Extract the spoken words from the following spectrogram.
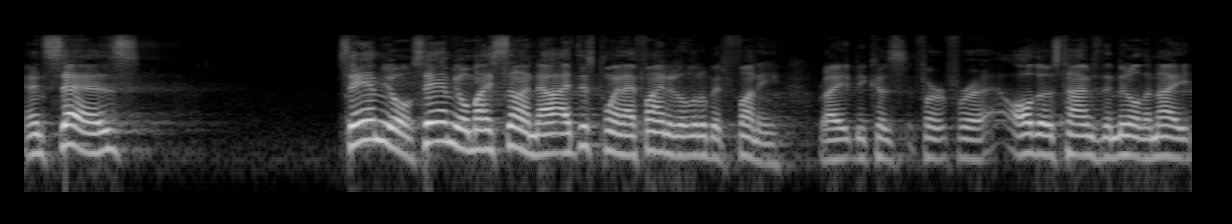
and says, Samuel, Samuel, my son. Now, at this point, I find it a little bit funny, right? Because for, for all those times in the middle of the night,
